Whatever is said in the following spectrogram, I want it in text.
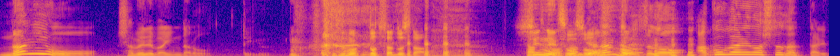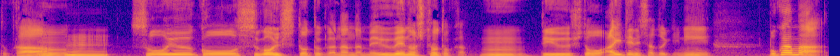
何を喋ればいいんだろうっていう。どうしたどうした？新年早いや、なんだろう、々その、憧れの人だったりとか、うん。うんそういう、こう、すごい人とか、なんだ、目上の人とかっうんていう人を相手にしたときに、僕はまあ、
